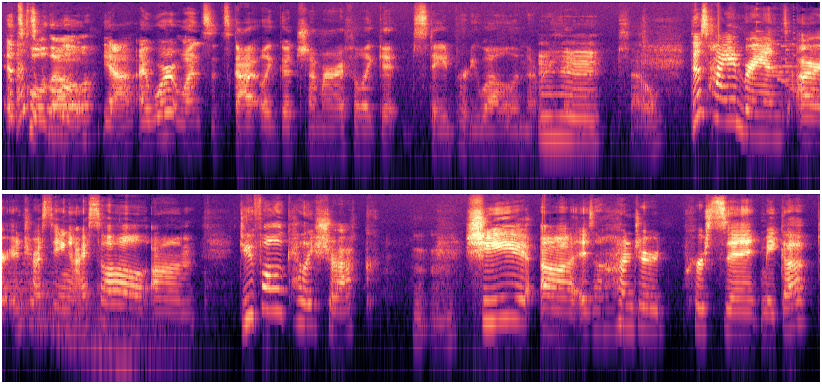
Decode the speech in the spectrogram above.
it's That's cool, though yeah i wore it once it's got like good shimmer i feel like it stayed pretty well and everything Mm-hmm. so Those high-end brands are interesting. I saw. Um, do you follow Kelly Strack? mm-mm. She uh, is a hundred percent makeup,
